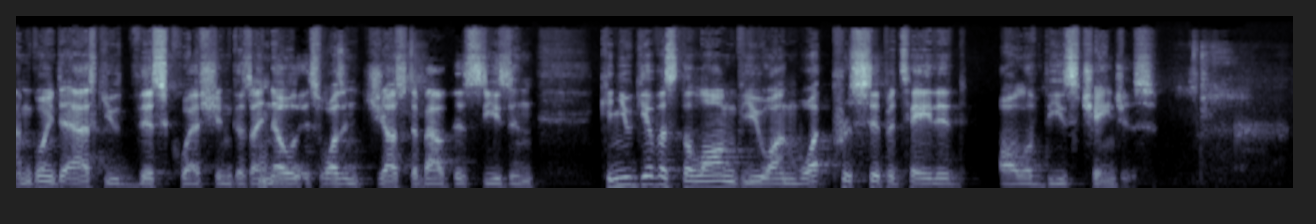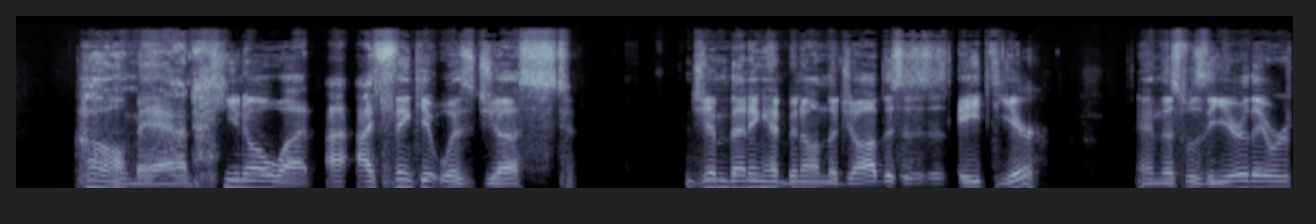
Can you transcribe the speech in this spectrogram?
I'm going to ask you this question because I know this wasn't just about this season. Can you give us the long view on what precipitated all of these changes? Oh man, you know what? I, I think it was just Jim Benning had been on the job. This is his eighth year, and this was the year they were.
